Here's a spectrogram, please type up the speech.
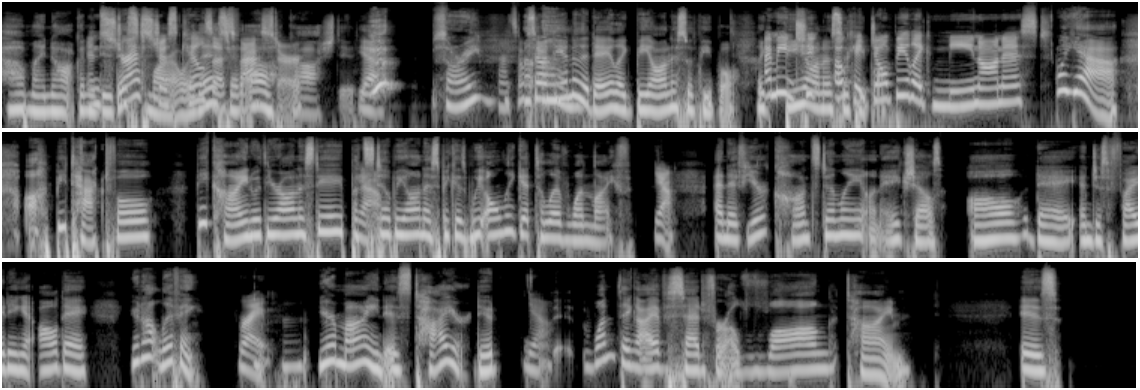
how am I not going to do stress this tomorrow? just kills this us or faster. Oh gosh, dude. Yeah. Sorry. That's so at the end of the day, like, be honest with people. Like, I mean, be too- honest with okay, people. don't be like mean honest. Well, yeah. Uh, be tactful. Be kind with your honesty, but Yeah. still be honest because we only get to live one life. Yeah. And if you're constantly on eggshells all day and just fighting it all day, you're not living. Right. Mhm. Your mind is tired, dude. Yeah. One thing I've said for a long time is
